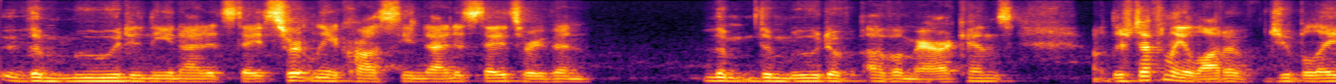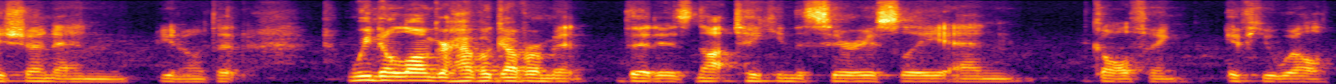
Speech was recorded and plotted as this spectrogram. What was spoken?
the mood in the United States, certainly across the United States, or even the the mood of, of Americans. There's definitely a lot of jubilation, and you know that we no longer have a government that is not taking this seriously and golfing, if you will.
